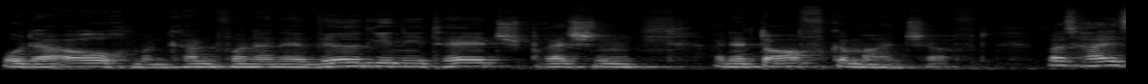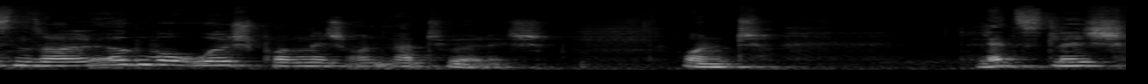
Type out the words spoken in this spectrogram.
Oder auch, man kann von einer Virginität sprechen, einer Dorfgemeinschaft. Was heißen soll, irgendwo ursprünglich und natürlich. Und letztlich,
